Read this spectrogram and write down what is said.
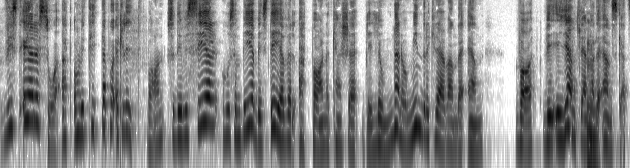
visst är det så att om vi tittar på ett litet barn, så det vi ser hos en bebis, det är väl att barnet kanske blir lugnare och mindre krävande än vad vi egentligen mm. hade önskat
